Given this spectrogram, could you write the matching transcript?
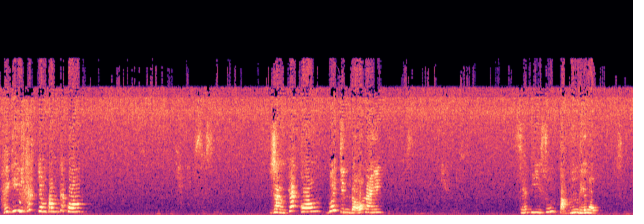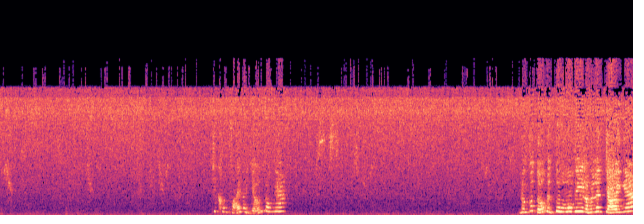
hãy ghi khắc trong tâm các con rằng các con với trình độ này sẽ đi xuống tận địa ngục chứ không phải là giỡn đâu nha đừng có tưởng mình tu vô vi là mình lên trời nha.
